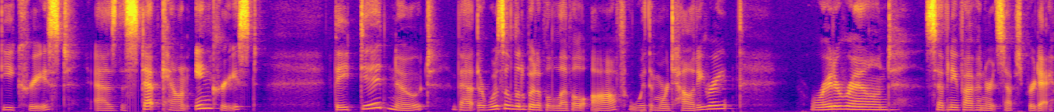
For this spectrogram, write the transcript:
decreased as the step count increased, they did note that there was a little bit of a level off with the mortality rate right around 7,500 steps per day.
